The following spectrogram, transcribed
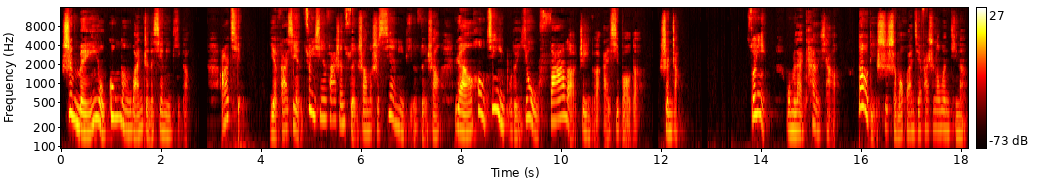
是没有功能完整的线粒体的。而且也发现，最先发生损伤的是线粒体的损伤，然后进一步的诱发了这个癌细胞的生长。所以，我们来看一下啊，到底是什么环节发生了问题呢？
